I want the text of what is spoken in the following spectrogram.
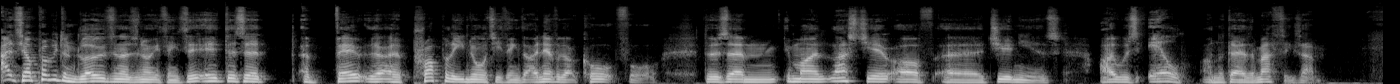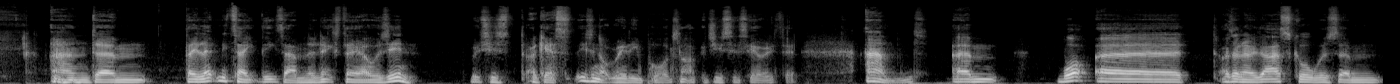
Actually, I've probably done loads of those naughty things. It, it, there's a a very a properly naughty thing that I never got caught for. There's um in my last year of uh, juniors, I was ill on the day of the maths exam, mm-hmm. and um, they let me take the exam the next day I was in, which is I guess is not really important. It's not like a GCSE or anything, and um, what uh, I don't know. Our school was, um,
